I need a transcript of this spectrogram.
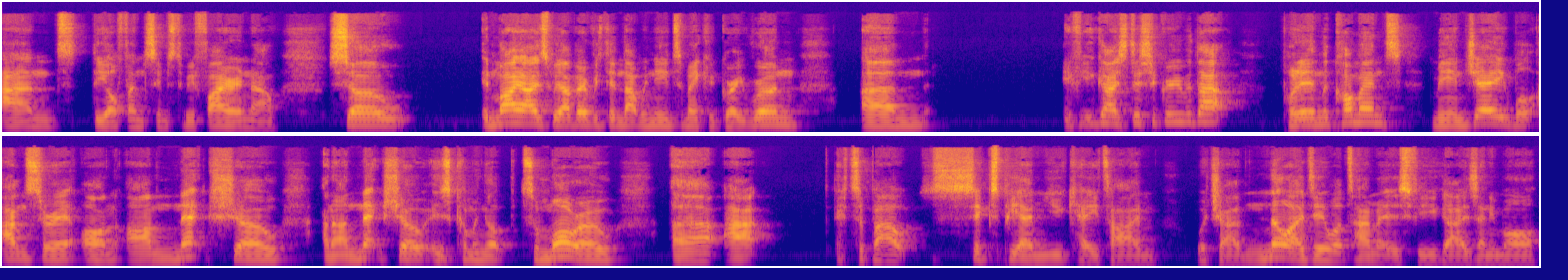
and the offense seems to be firing now. So in my eyes, we have everything that we need to make a great run. Um, if you guys disagree with that, put it in the comments. Me and Jay will answer it on our next show, and our next show is coming up tomorrow uh, at it's about 6 p.m. UK time, which I have no idea what time it is for you guys anymore.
